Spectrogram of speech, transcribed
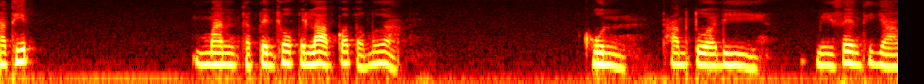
อาทิตย์ มันจะเป็นโชคเป็นลาภก็ต่อเมื่อ คุณทำตัวดี มีเส้นที่ยาว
